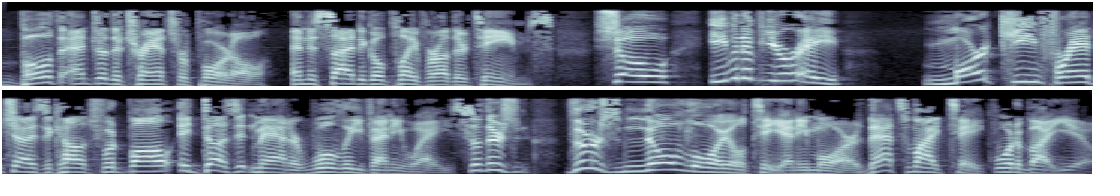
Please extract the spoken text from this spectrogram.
both enter the transfer portal and decide to go play for other teams. So even if you're a marquee franchise in college football, it doesn't matter. We'll leave anyway. So there's there's no loyalty anymore. That's my take. What about you?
